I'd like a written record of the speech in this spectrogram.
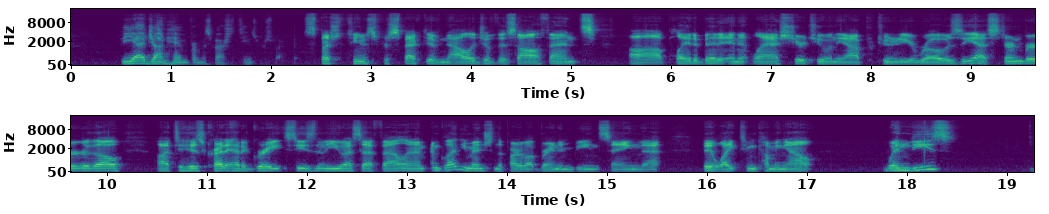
the edge on him from a special teams perspective. Special teams perspective, knowledge of this offense. Uh, played a bit in it last year too when the opportunity arose. Yeah, Sternberger though, uh, to his credit, had a great season in the USFL, and I'm, I'm glad you mentioned the part about Brandon Beane saying that they liked him coming out. When these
